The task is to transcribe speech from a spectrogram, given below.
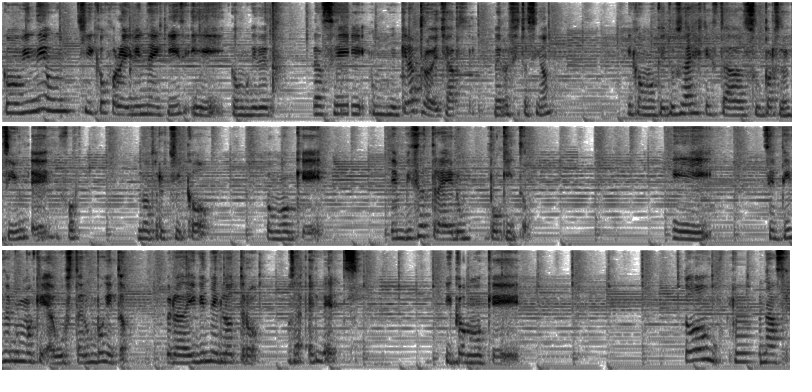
como viene un chico por ahí, viene X y como que te, hace, como que quiere aprovecharse de la situación. Y como que tú sabes que está súper sensible por otro chico, como que empieza a traer un poquito. Y se empieza como que a gustar un poquito. Pero de ahí viene el otro, o sea, el ex. Y como que todo renace.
